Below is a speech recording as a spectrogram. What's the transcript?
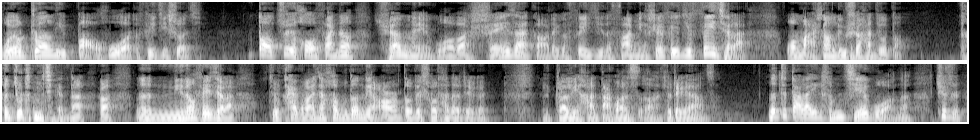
我用专利保护我的飞机设计，到最后，反正全美国吧，谁在搞这个飞机的发明，谁飞机飞起来，我马上律师函就到，就这么简单，是吧？嗯，你能飞起来，就开个玩笑，恨不得鸟都得收他的这个专利函打官司啊，就这个样子。那这带来一个什么结果呢？就是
